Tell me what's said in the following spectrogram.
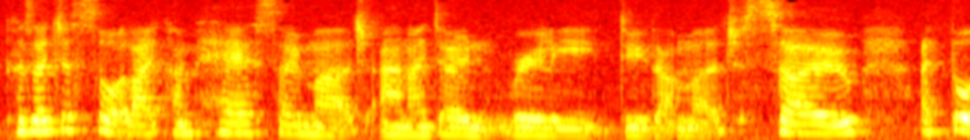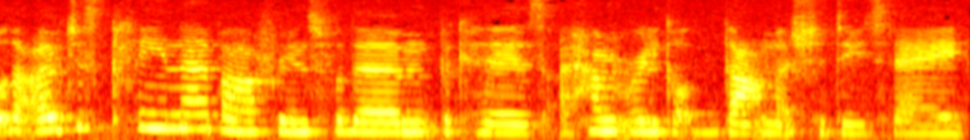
because I just thought like I'm here so much and I don't really do that much so I thought that I would just clean their bathrooms for them because I haven't really got that much to do today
